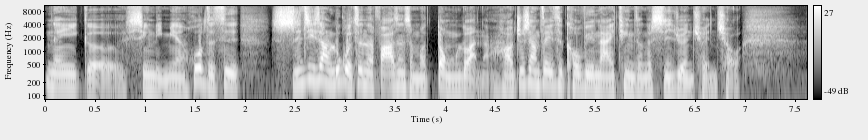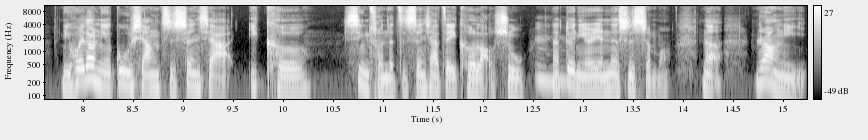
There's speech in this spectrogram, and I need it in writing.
那一个心里面，或者是实际上，如果真的发生什么动乱啊，好，就像这一次 COVID nineteen 整个席卷全球，你回到你的故乡，只剩下一棵幸存的，只剩下这一棵老树，嗯、那对你而言，那是什么？那让你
